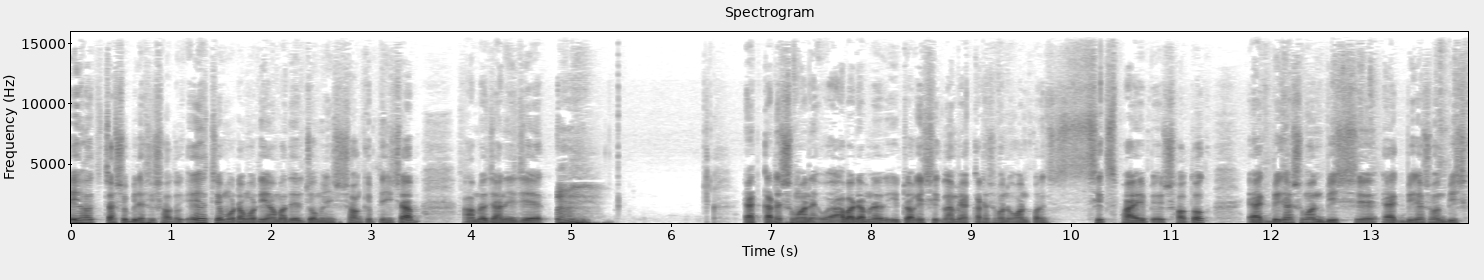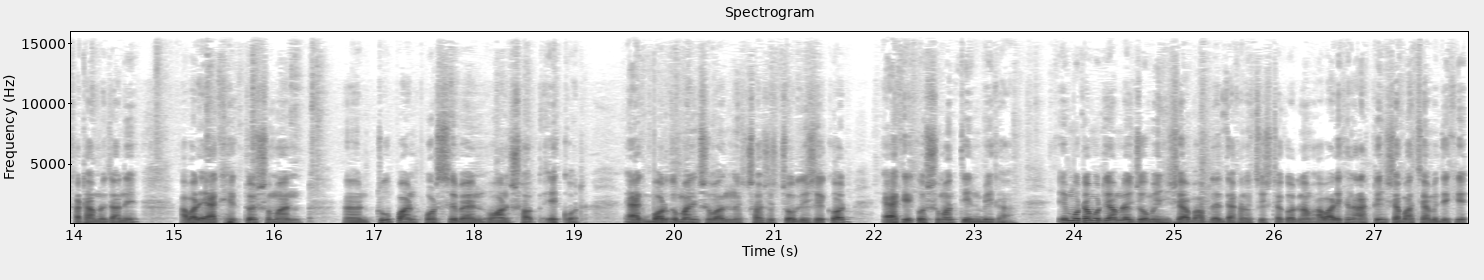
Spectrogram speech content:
এই হচ্ছে চারশো বিরাশি শতক। এই হচ্ছে মোটামুটি আমাদের জমির সংক্ষিপ্ত হিসাব। আমরা জানি যে এক কাঠা সমান, আবার আমরা একটু আগে শিখলাম, এক কাঠা সমান ওয়ান পয়েন্ট সিক্স ফাইভ শতক। এক বিঘা সমান বিশ, এক বিঘা সমান বিশ কাঠা আমরা জানি। আবার এক হেক্টর সমান two point four seven one শত একর। এক বর্গমান সমান ছশো চল্লিশ একর, এক একর সমান তিন বিঘা। এই মোটামুটি আমরা জমি হিসাব আপনাদের দেখানোর চেষ্টা করলাম। আবার এখানে আরেকটা হিসাব আছে, আমি দেখি।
